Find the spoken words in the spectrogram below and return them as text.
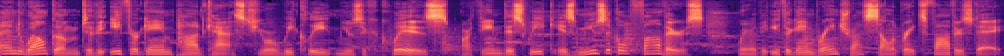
and welcome to the Ether Game Podcast, your weekly music quiz. Our theme this week is Musical Fathers, where the Ether Game Brain Trust celebrates Father's Day.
